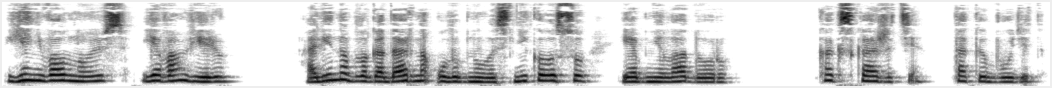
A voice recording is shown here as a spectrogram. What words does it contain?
Я не волнуюсь, я вам верю. Алина благодарно улыбнулась Николасу и обняла Дору. Как скажете, так и будет.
